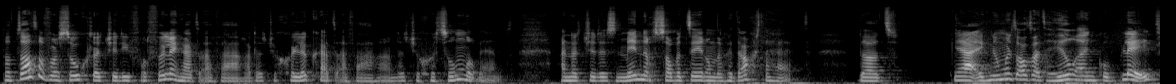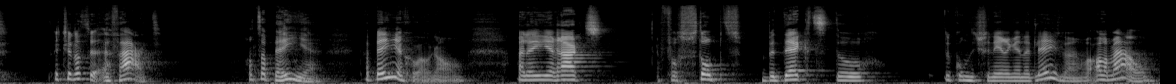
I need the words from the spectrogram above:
dat dat ervoor zorgt dat je die vervulling gaat ervaren, dat je geluk gaat ervaren, dat je gezonder bent. En dat je dus minder saboterende gedachten hebt. Dat, ja, ik noem het altijd heel en compleet, dat je dat ervaart. Want dat ben je. Dat ben je gewoon al. Alleen je raakt verstopt, bedekt door de conditionering in het leven. We allemaal.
